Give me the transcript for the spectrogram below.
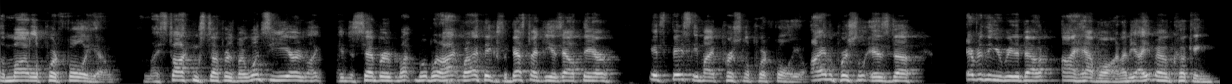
a model portfolio. My stocking stuffers by once a year, like in December. What, what I what I think is the best ideas out there. It's basically my personal portfolio. I have a personal ISDA. Everything you read about, I have on. I mean, I eat my own cooking,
